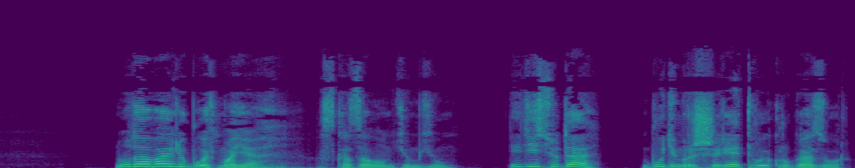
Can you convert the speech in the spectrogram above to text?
— Ну, давай, любовь моя, — сказал он Юм-Юм. — Иди сюда, будем расширять твой кругозор.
